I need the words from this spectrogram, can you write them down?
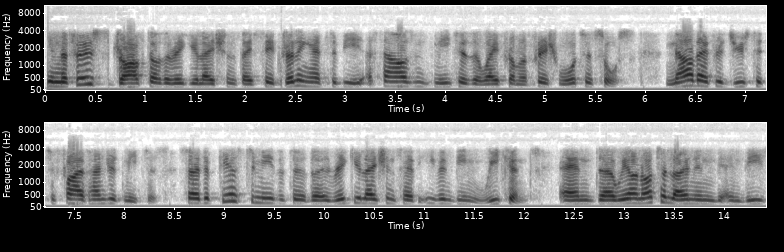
In the first draft of the regulations, they said drilling had to be a thousand meters away from a fresh water source. Now they've reduced it to 500 meters. So it appears to me that the, the regulations have even been weakened. And uh, we are not alone in, in these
